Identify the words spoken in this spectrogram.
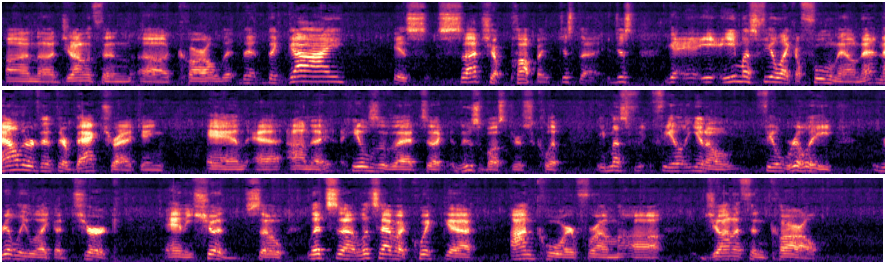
on uh, Jonathan uh, Karl? The, the, the, guy is such a puppet. Just, uh, just he must feel like a fool now. Now they're, that they're backtracking and uh, on the heels of that uh, Newsbusters clip, he must feel, you know, feel really, really like a jerk, and he should. So let's uh, let's have a quick uh, encore from uh, Jonathan Karl.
